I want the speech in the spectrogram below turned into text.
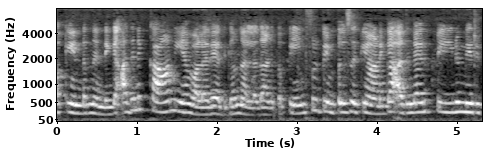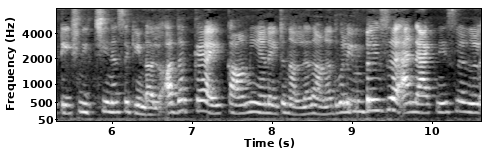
ഒക്കെ ഉണ്ടെന്നുണ്ടെങ്കിൽ അതിനെ കാം ചെയ്യാൻ വളരെയധികം നല്ലതാണ്. ഇപ്പൊ പെയിൻഫുൾ പിമ്പിൾസ് ഒക്കെ ആണെങ്കിൽ അതിന്റെ ഒരു പെയിനും ഇറിറ്റേഷൻ ഇച്ചിനെസ് ഒക്കെ ഉണ്ടാവല്ലോ. അതൊക്കെ കാം ചെയ്യാനായിട്ട് നല്ലതാണ്. അതുപോലെ പിമ്പിൾസ് ആൻഡ് ആക്നീസിലുള്ള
